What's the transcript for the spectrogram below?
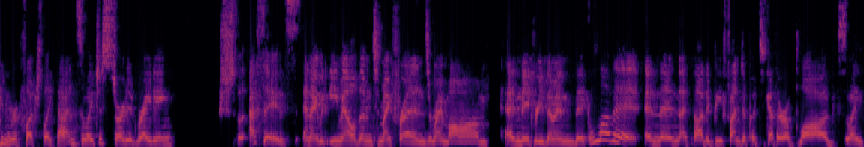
can reflect like that. And so I just started writing essays and I would email them to my friends or my mom and they'd read them and they'd love it. And then I thought it'd be fun to put together a blog. So I,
